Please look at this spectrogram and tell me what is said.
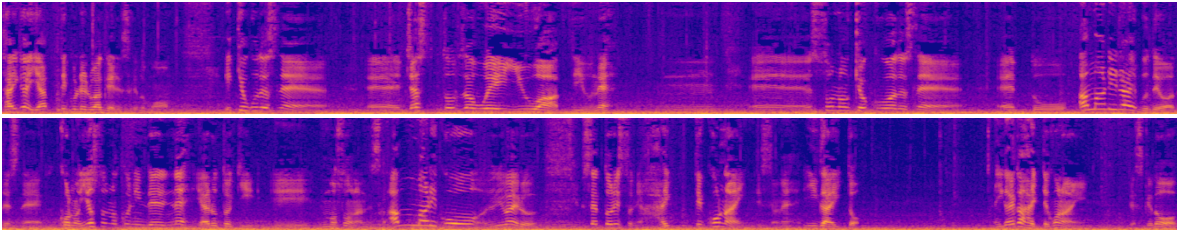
大概やってくれるわけですけども、一曲ですね、えー、Just the Way You Are っていうね、えー、その曲はですね、えっと、あまりライブではですね、このよその国でね、やるとき、もそうなんですが、あんまりこう、いわゆるセットリストに入ってこないんですよね、意外と。意外と入ってこないんですけど、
